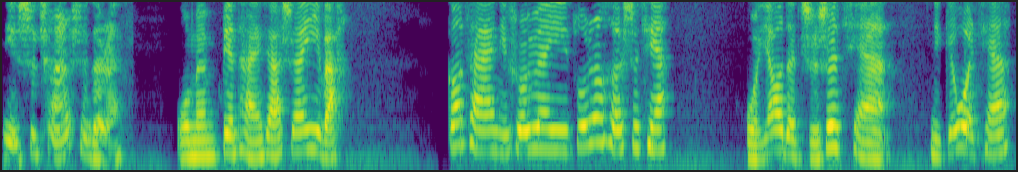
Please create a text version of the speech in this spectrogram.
你是诚实的人，我们便谈一下生意吧。刚才你说愿意做任何事情，我要的只是钱，你给我钱，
